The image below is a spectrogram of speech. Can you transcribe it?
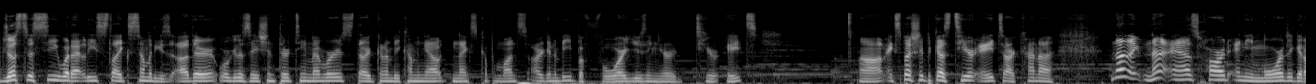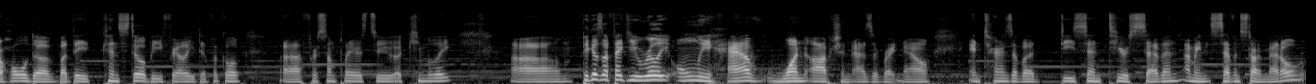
just to see what at least like some of these other Organization 13 members that are going to be coming out the next couple months are going to be before using your Tier 8s. Um, especially because Tier 8s are kind of not, not as hard anymore to get a hold of, but they can still be fairly difficult uh, for some players to accumulate. Um, because of fact you really only have one option as of right now in terms of a decent tier 7, I mean 7 star medal.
